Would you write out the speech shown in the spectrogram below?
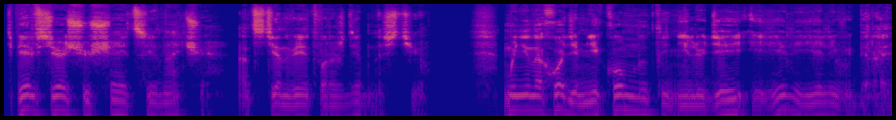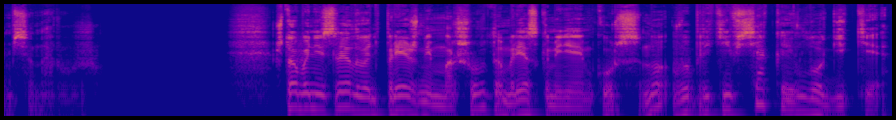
Теперь все ощущается иначе. От стен веет враждебностью. Мы не находим ни комнаты, ни людей и еле-еле выбираемся наружу. Чтобы не следовать прежним маршрутам, резко меняем курс, но, вопреки всякой логике,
